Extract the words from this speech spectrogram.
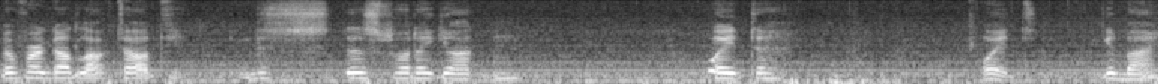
before I got locked out, this, this is what I got. Wait, uh, wait, goodbye.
